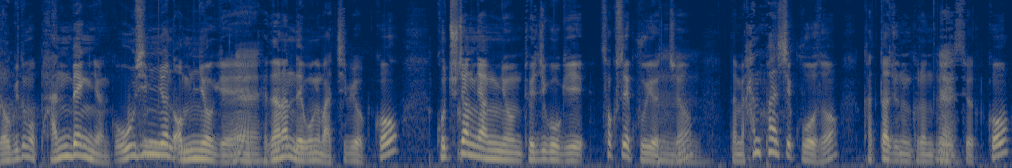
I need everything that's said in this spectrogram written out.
여기도 뭐 반백년, 50년 업력의 네. 대단한 내공의 맛집이었고 고추장 양념 돼지고기 석쇠구이였죠. 음. 그다음에 한 판씩 구워서 갖다 주는 그런 네. 베이스였고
